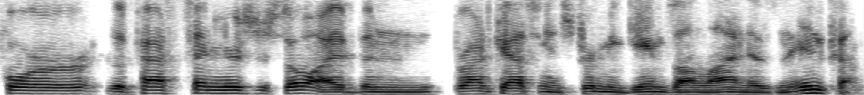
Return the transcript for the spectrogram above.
For the past 10 years or so, I've been broadcasting and streaming games online as an income.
